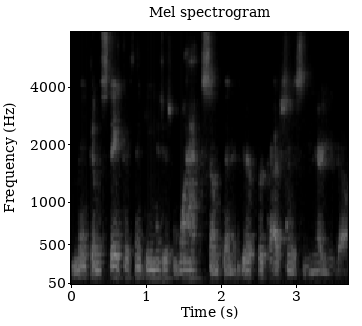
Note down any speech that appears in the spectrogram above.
make the mistake of thinking you just whack something if you're a percussionist and there you go.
